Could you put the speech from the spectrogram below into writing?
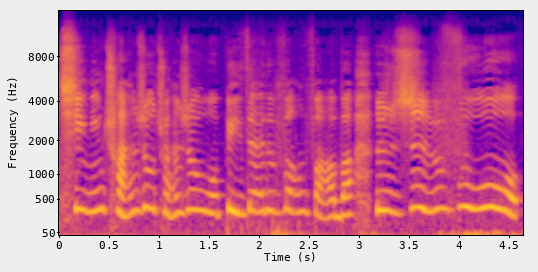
请您传授传授我避灾的方法吧，师傅。”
